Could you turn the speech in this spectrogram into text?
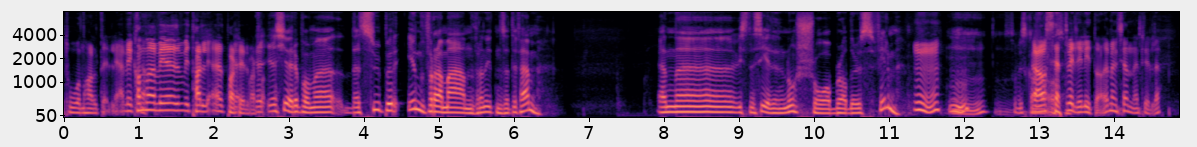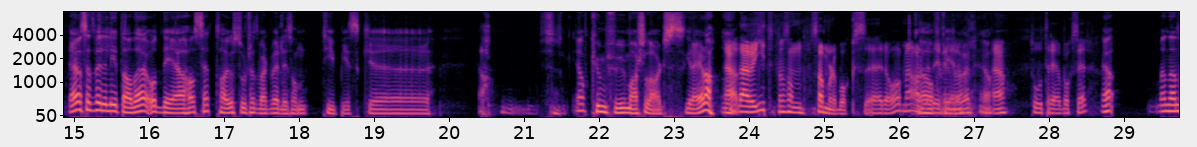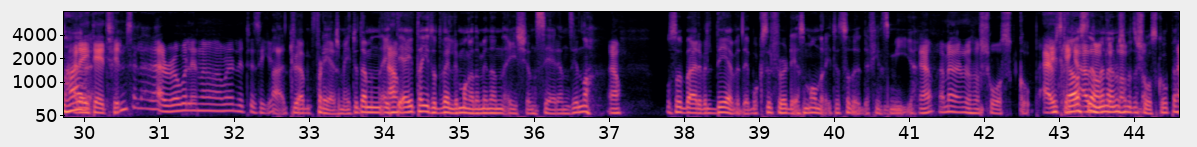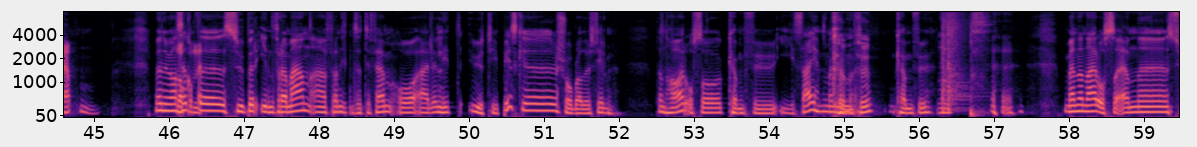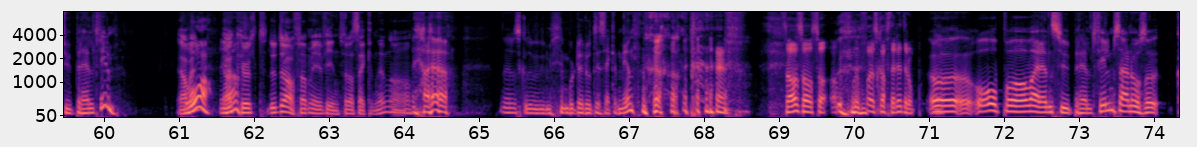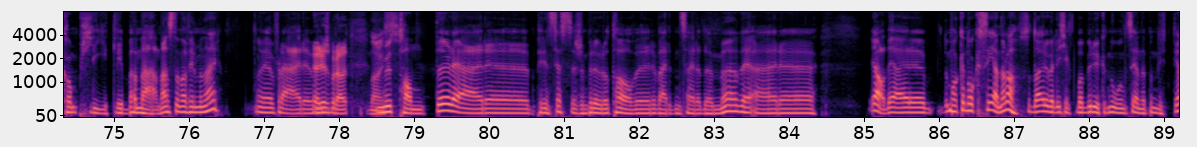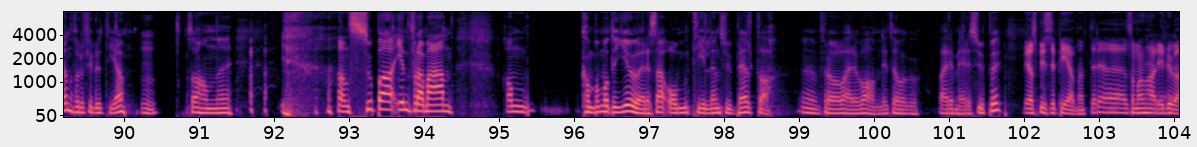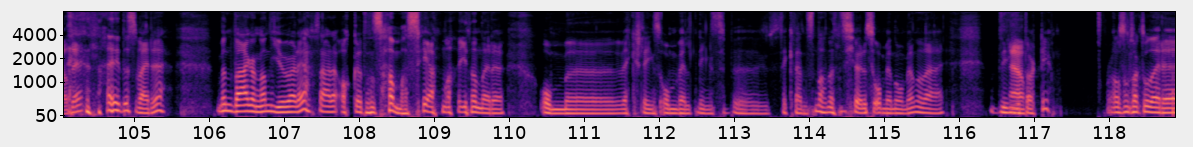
to og en halv til. Vi, kan, vi, vi tar et par til, i hvert Jeg, fall. jeg kjører på med The Super Inframan fra 1975. En, uh, hvis det sier dere noe, Shaw Brothers-film. Mm. Mm. Mm. Så vi skal Jeg har sett veldig lite av det, men kjenner til det. Jeg har sett veldig lite av det, og det jeg har sett, har jo stort sett vært veldig sånn typisk uh, ja, ja, kung fu, martial arts-greier, da. Ja, det er jo gitt ut noen sånne samlebokser òg, med alle Ja, de filmene. Ja. Ja, To-tre bokser. Men den her Er det 88 Films, eller er det Arrow, eller noe? Jeg er litt usikker. Nei, Jeg tror jeg er flere som har gitt ut det, men Ja. 88 har gitt ut veldig mange av dem i den Asian-serien sin. da. Ja. Og så er det vel DVD-bokser før det som andre har gitt ut, så det, det fins mye. Ja, jeg mener noe sånn Shawscope. Jeg husker Ja, ikke. stemmer. Det er noe som heter Shawscope. Ja. Ja. Men uansett, eh, Super Inframan er fra 1975 og er en litt utypisk eh, Shaw Brothers-film. Den har også kung fu i seg. Men den- Kung fu. Kung fu. Mm. men den er også en uh, superheltfilm. Ja, vel. Oh, ja, Ja. kult. Du drar fra mye fint fra sekken din. Og... Ja, ja. Nå skal du bort og rote i sekken min? så, så, så. Få skaffe deg et rom. Og, og på å være en superheltfilm, så er den også completely bananas, denne filmen her. Eh, For det er eh, Høres bra ut. Nice. mutanter, det er eh, prinsesser som prøver å ta over verdensherredømmet, det er Ja, det er De har ikke nok scener, da, så da er det veldig kjekt å bare bruke noen scener på nytt igjen for å fylle ut tida. Mm. Så han Han Super Inframan Han kan på en måte gjøre seg om til en superhelt, da. Fra å være vanlig til å være mer super. Ved å spise peanøtter, eh, som han har i lua si. Nei, dessverre. Men hver gang han gjør det, så er det akkurat den samme scenen i den derre omvekslings-omveltningssekvensen. Den kjøres om igjen og om igjen, og det er dritartig. Og som sagt, hun derre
